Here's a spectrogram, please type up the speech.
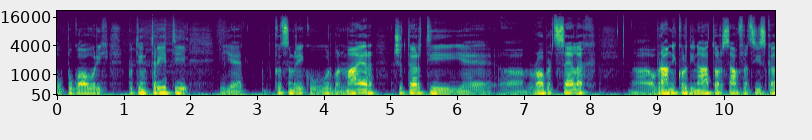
v pogovorih. Potem tretji je, kot sem rekel, Urban Majer, četrti je um, Robert Selah, uh, obrambni koordinator San Francisca,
